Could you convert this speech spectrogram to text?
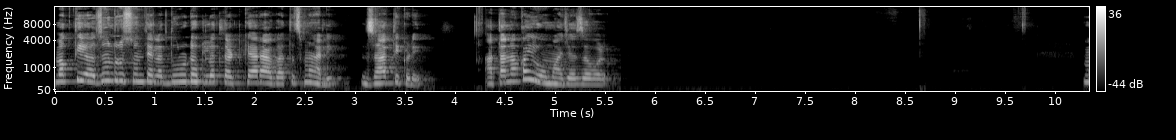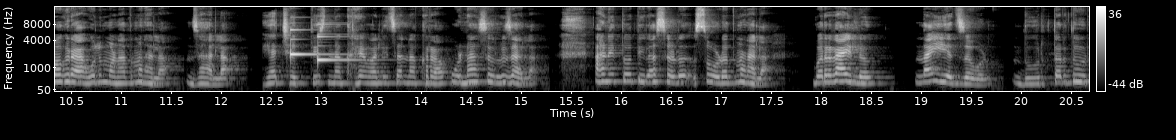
मग ती अजून रुसून त्याला दूर ढकलत लटक्या रागातच म्हणाली जा तिकडे. आता नका येऊ माझ्याजवळ. मग राहुल मनात म्हणाला झाला. ह्या छत्तीस नखरेवालीचा नखरा पुन्हा सुरू झाला. आणि तो तिला सड सोडत म्हणाला बरं राहिलं. नाही येत जवळ. दूर तर दूर.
